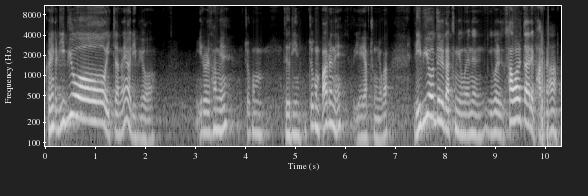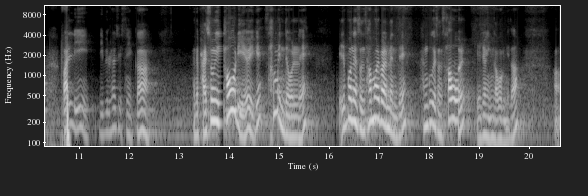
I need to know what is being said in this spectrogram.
그러니까 리뷰어 있잖아요. 리뷰어 1월 3일 조금 느린 조금 빠르네 예약 종료가. 리뷰어들 같은 경우에는 이걸 4월 달에 받아 빨리 리뷰를 할 수 있으니까. 근데 발송이 4월이에요 이게? 3월인데 원래. 일본에서는 3월 발매인데 한국에서는 4월 예정인가 봅니다. 어,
